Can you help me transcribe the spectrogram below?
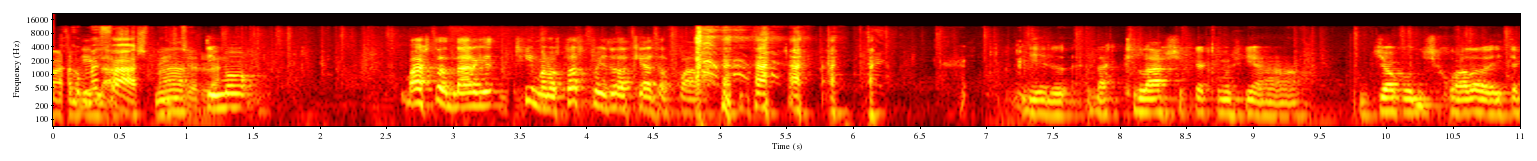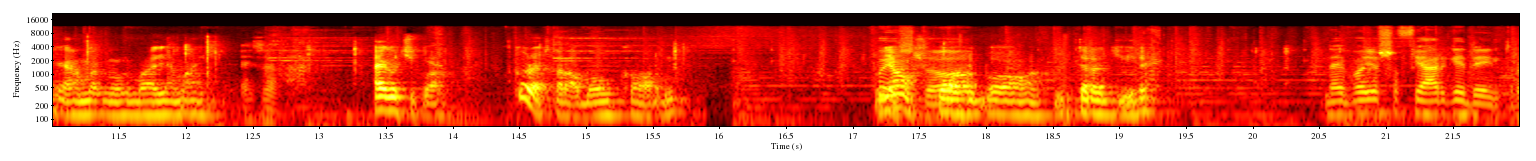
Ah, Come fa a spingerla? Un attimo. Basta andare... Sì, ma non sta spingendo da che altra parte. Il- la classica, come si chiama? Gioco di squadra di Tegamba che non sbaglia mai. Esatto. Eccoci qua. Cos'è sta roba? Un corno. Vediamo se può, interagire. Dai, voglio soffiarghe dentro.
